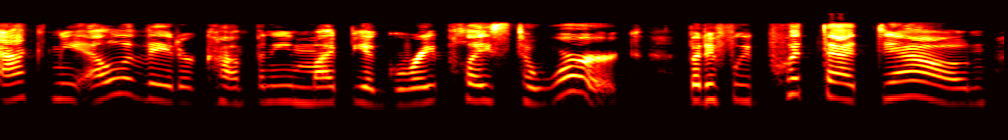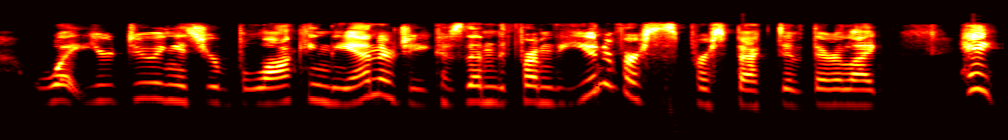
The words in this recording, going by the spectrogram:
Acme Elevator Company might be a great place to work, but if we put that down, what you're doing is you're blocking the energy because then, from the universe's perspective, they're like, hey,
